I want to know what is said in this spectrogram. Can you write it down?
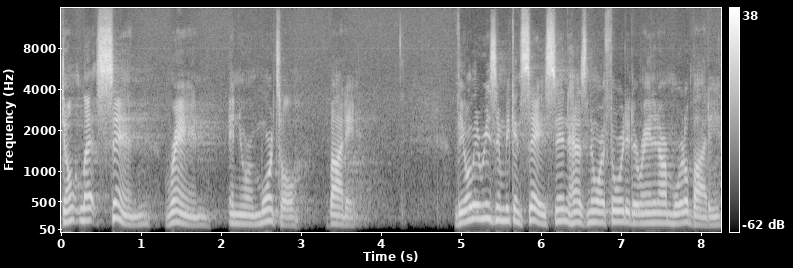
Don't let sin reign in your mortal body. The only reason we can say sin has no authority to reign in our mortal body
